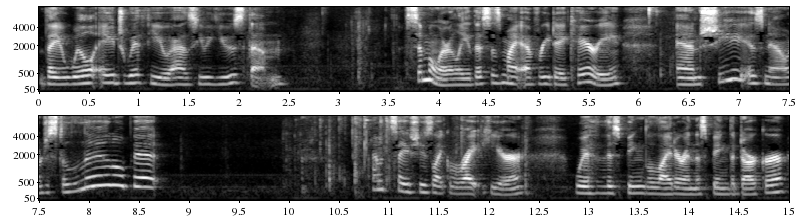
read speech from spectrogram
They will age with you as you use them. Similarly, this is my everyday carry, and she is now just a little bit, I would say she's like right here with this being the lighter and this being the darker.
